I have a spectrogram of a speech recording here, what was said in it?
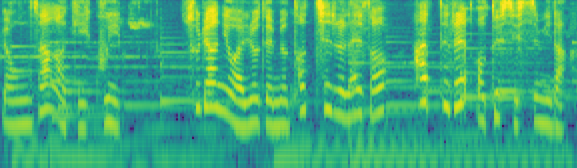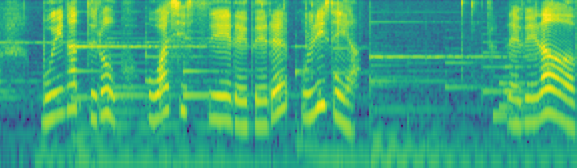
명상하기 구입. 수련이 완료되면 터치를 해서 하트를 얻을 수 있습니다. 모인 하트로 오아시스의 레벨을 올리세요. 레벨업.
